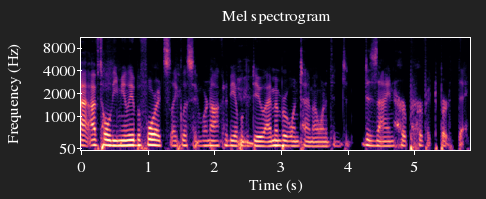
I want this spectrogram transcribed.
I- have told Emilia before, it's like, listen, we're not going to be able to do. I remember one time I wanted to d- design her perfect birthday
